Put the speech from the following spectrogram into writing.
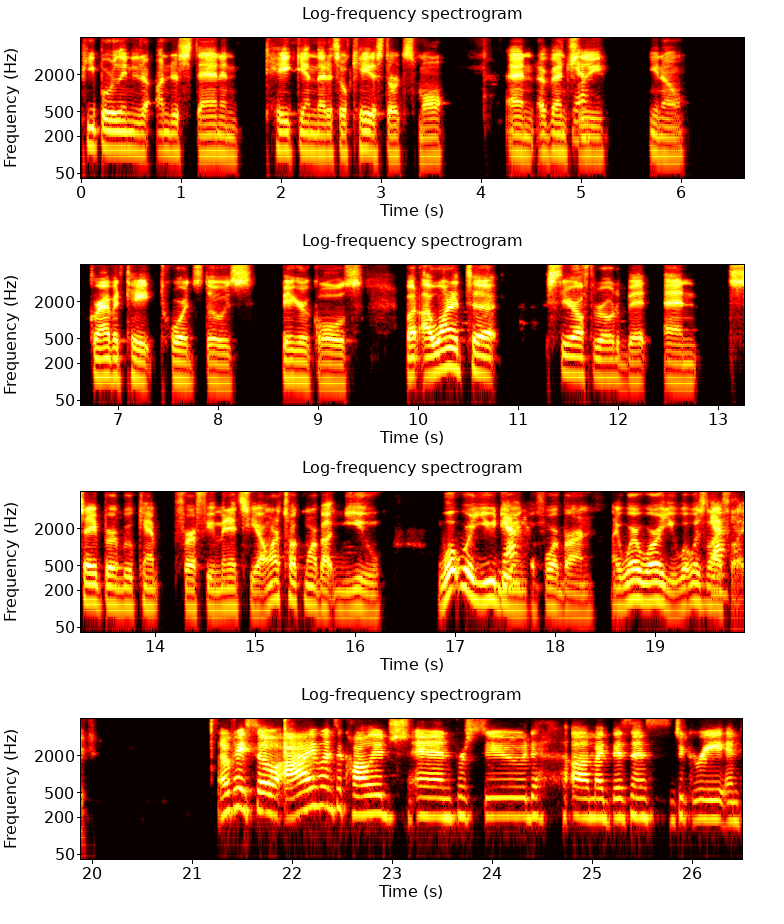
people really need to understand and take in that it's okay to start small and eventually, you know, gravitate towards those bigger goals. But I wanted to steer off the road a bit and say Burn Bootcamp for a few minutes here. I want to talk more about you. What were you Yeah. doing before Burn? Like, where were you? What was Yeah. life like? Okay, so I went to college and pursued uh, my business degree in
